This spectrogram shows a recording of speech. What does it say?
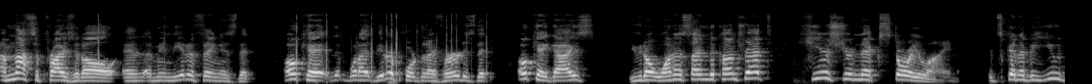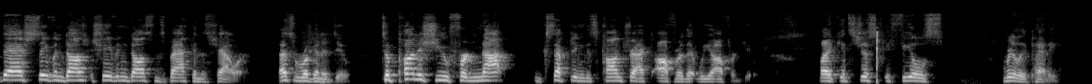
i'm not surprised at all. And i mean the other thing is that okay what i the other report that i've heard is that okay guys you don't want to sign the contract? Here's your next storyline. It's going to be you dash saving shaving dawson's back in the shower. That's what we're going to do to punish you for not accepting this contract offer that we offered you. Like it's just it feels really petty.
